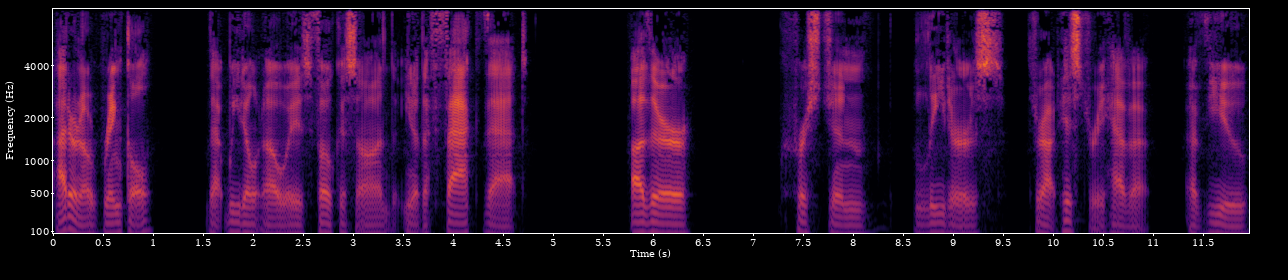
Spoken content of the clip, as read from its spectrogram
I don't know, wrinkle that we don't always focus on. You know, the fact that other Christian leaders throughout history have a, a view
